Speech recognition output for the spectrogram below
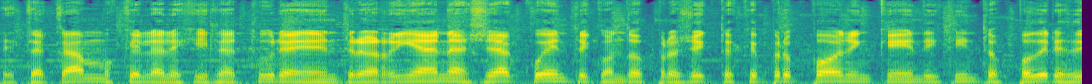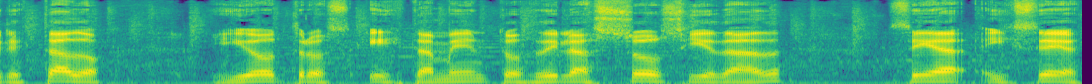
Destacamos que la legislatura entrerriana ya cuente con dos proyectos que proponen que en distintos poderes del Estado y otros estamentos de la sociedad sea y sea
